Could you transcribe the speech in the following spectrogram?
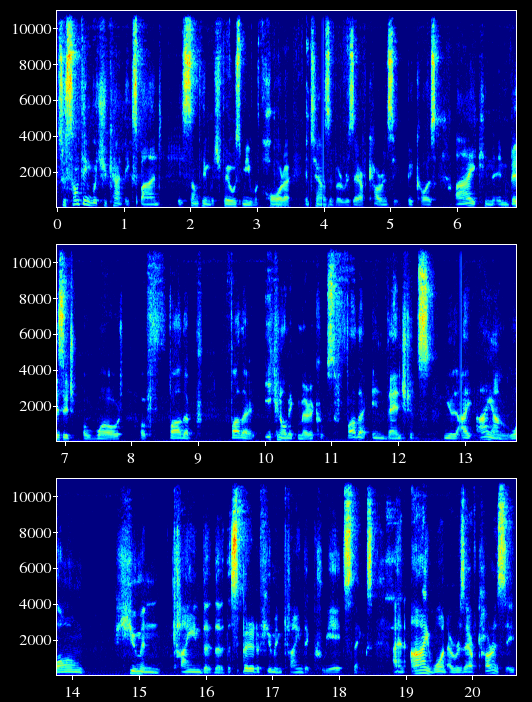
So something which you can't expand is something which fills me with horror in terms of a reserve currency because I can envisage a world of further further economic miracles, further inventions. You know, I, I am long humankind, the, the, the spirit of humankind that creates things. And I want a reserve currency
